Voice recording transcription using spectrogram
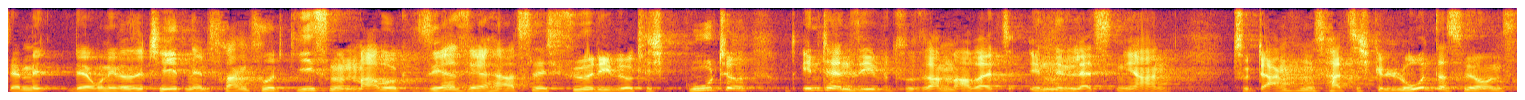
der Universitäten in Frankfurt, Gießen und Marburg sehr, sehr herzlich für die wirklich gute und intensive Zusammenarbeit in den letzten Jahren zu danken. Es hat sich gelohnt, dass wir uns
